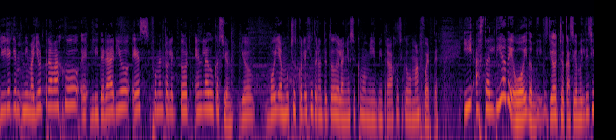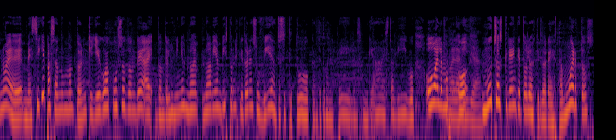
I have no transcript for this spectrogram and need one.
yo diría que mi mayor trabajo eh, literario es fomento lector en la educación. Yo voy a muchos colegios durante todo el año, ese es como mi, mi trabajo así como más fuerte. Y hasta el día de hoy, 2018, casi 2019, me sigue pasando un montón que llego a cursos donde hay, donde los niños no, no habían visto un escritor en sus vidas, entonces te tocan, te tocan el pelo, así como que, ah, está vivo. O a lo mejor, muchos creen que todos los escritores están muertos,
